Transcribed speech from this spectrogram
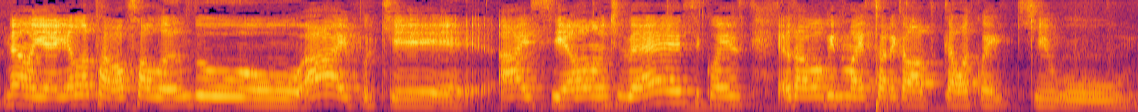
Não, e aí ela tava falando, ai, porque, ai, se ela não tivesse conhecido, eu tava ouvindo uma história que ela, que ela que o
